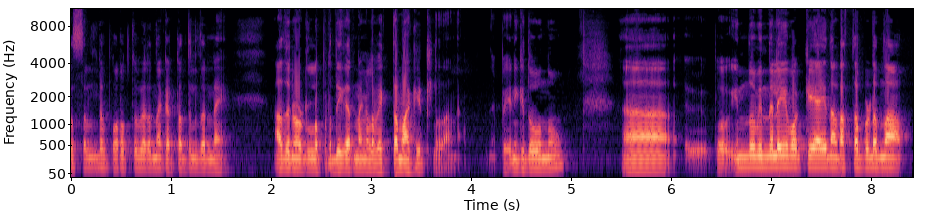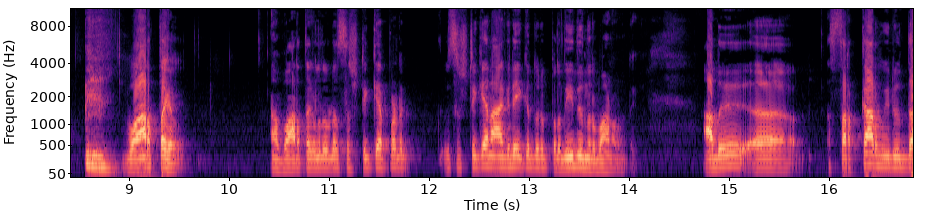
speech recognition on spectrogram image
റിസൾട്ട് പുറത്തു വരുന്ന ഘട്ടത്തിൽ തന്നെ അതിനോടുള്ള പ്രതികരണങ്ങൾ വ്യക്തമാക്കിയിട്ടുള്ളതാണ്. അപ്പോൾ എനിക്ക് തോന്നുന്നു ഇപ്പോൾ ഇന്നും ഇന്നലെയും ഒക്കെയായി നടത്തപ്പെടുന്ന വാർത്തകൾ. ആ വാർത്തകളിലൂടെ സൃഷ്ടിക്കപ്പെട സൃഷ്ടിക്കാൻ ആഗ്രഹിക്കുന്ന ഒരു പ്രതീതി നിർമ്മാണമുണ്ട്. അത് സർക്കാർ വിരുദ്ധ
